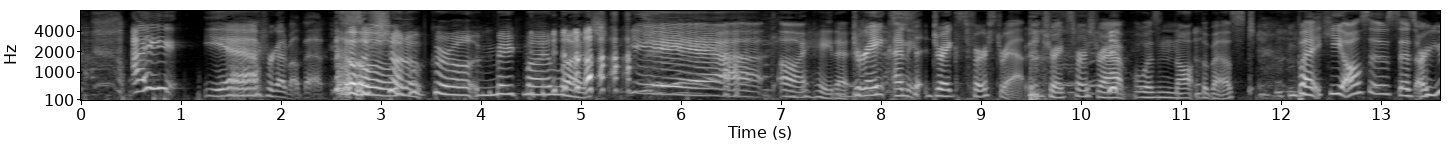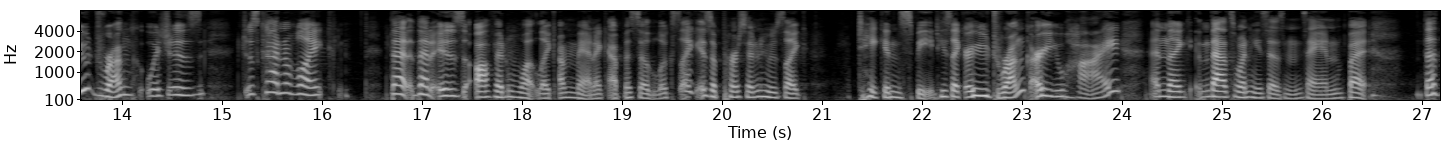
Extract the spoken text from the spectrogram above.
I yeah, I forgot about that. So shut up, girl, and make my lunch. yeah. Oh, I hate it. Drake's And- Drake's first rap. Drake's first rap was not the best. But he also says, "Are you drunk?" which is just kind of like that that is often what like a manic episode looks like is a person who's like taken speed. He's like, "Are you drunk? Are you high?" And like that's when he says insane. But that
